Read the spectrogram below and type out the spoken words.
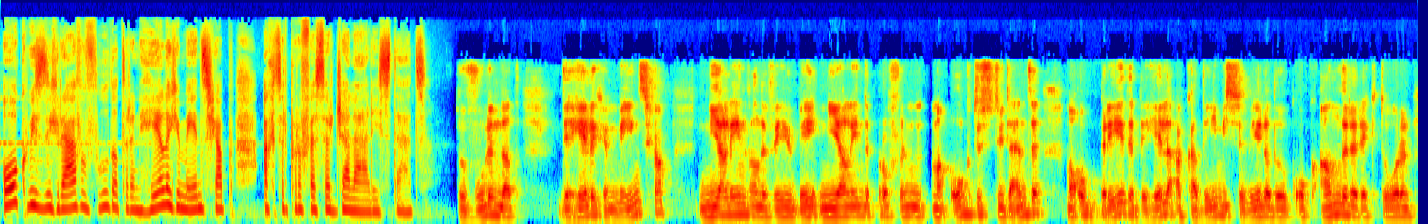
Ook Wies de Graven voelt dat er een hele gemeenschap achter professor Jalali staat. We voelen dat de hele gemeenschap, niet alleen van de VUB, niet alleen de proffen, maar ook de studenten, maar ook breder de hele academische wereld, ook, ook andere rectoren,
